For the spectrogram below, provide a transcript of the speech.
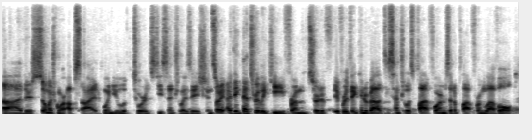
uh, there's so much more upside when you look towards decentralization. So I, I, think that's really key from sort of if we're thinking about decentralized platforms at a platform level,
